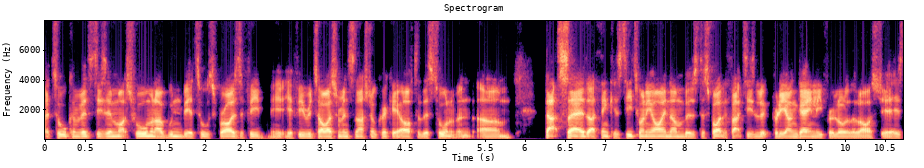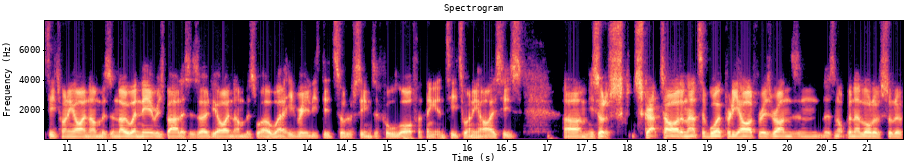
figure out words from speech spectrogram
at all convinced he's in much form, and I wouldn't be at all surprised if he if he retires from international cricket after this tournament. Um, that said, I think his T20I numbers, despite the fact he's looked pretty ungainly for a lot of the last year, his T20I numbers are nowhere near as bad as his ODI numbers were, where he really did sort of seem to fall off. I think in T20Is, he's um, he sort of scrapped hard and had to work pretty hard for his runs, and there's not been a lot of sort of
